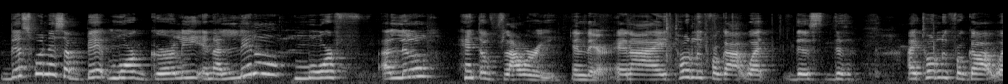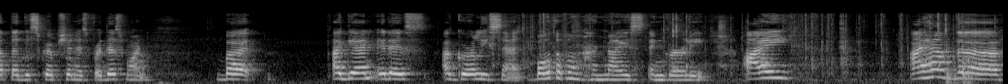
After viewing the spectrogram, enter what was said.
this one is a bit more girly and a little more, a little hint of flowery in there. And I totally forgot what this, the, I totally forgot what the description is for this one. But again, it is a girly scent. Both of them are nice and girly. I, I have the,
